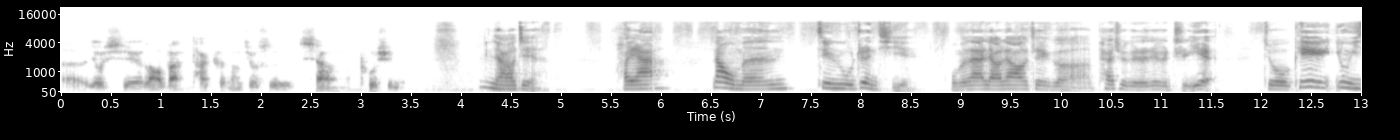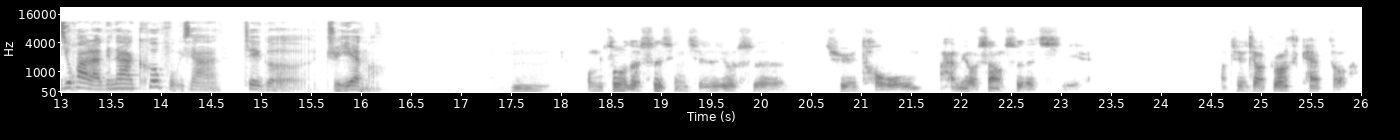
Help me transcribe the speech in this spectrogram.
呃，有些老板他可能就是想 push 你。了解，好呀，那我们进入正题，我们来聊聊这个 Patrick 的这个职业，就可以用一句话来跟大家科普一下这个职业吗？嗯，我们做的事情其实就是去投还没有上市的企业，啊，就叫 growth capital 了，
